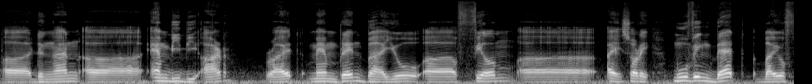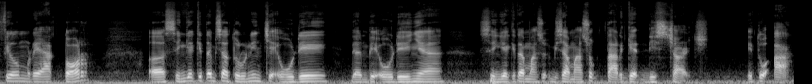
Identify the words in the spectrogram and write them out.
uh, dengan uh, MBBR, right? Membrane bio uh, film, uh, eh sorry, moving bed biofilm reactor, uh, sehingga kita bisa turunin COD dan BOD-nya sehingga kita masuk bisa masuk target discharge. Itu A.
